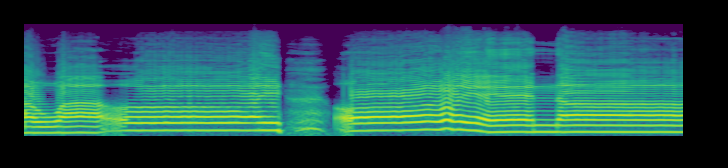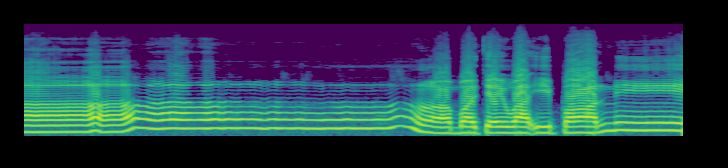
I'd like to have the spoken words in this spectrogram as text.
าว่าโอ้ยโอ้ยนาบ่ใจว่าอีปอนนี้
